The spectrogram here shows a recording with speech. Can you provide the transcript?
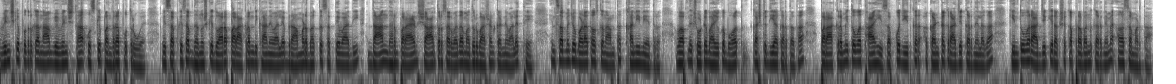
विंश के पुत्र का नाम विविंश था, उसके पंद्रह पुत्र हुए। वे सबके सब धनुष के द्वारा पराक्रम दिखाने वाले ब्राह्मण भक्त, सत्यवादी, दान धर्म परायण शांत और सर्वदा मधुर भाषण करने वाले थे। इन सब में जो बड़ा था, उसका नाम था खनी नेत्र। वह अपने छोटे भाइयों को बहुत कष्ट दिया करता था। पराक्रमी तो वह था ही, सबको जीतकर अकंटक राज्य करने लगा, किंतु वह राज्य की रक्षा का प्रबंध करने में असमर्थ था।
